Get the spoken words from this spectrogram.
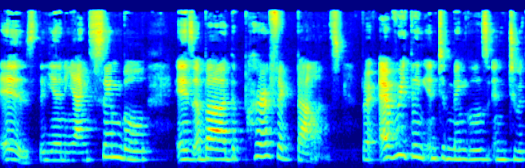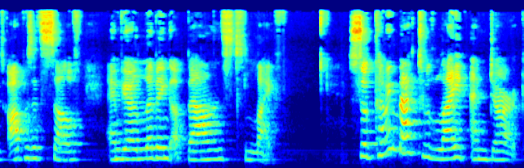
is. The yin yang symbol is about the perfect balance, where everything intermingles into its opposite self and we are living a balanced life. So, coming back to light and dark,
